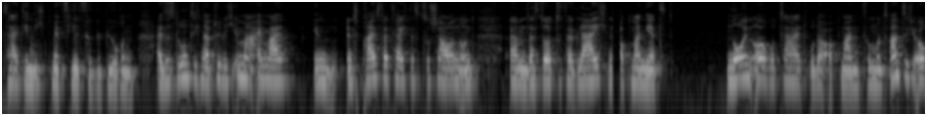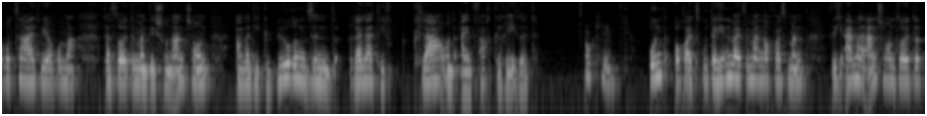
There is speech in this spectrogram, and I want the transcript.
zahlt ihr nicht mehr viel für Gebühren. Also es lohnt sich natürlich immer einmal in, ins Preisverzeichnis zu schauen und ähm, das dort zu vergleichen, ob man jetzt 9 Euro zahlt oder ob man 25 Euro zahlt, wie auch immer. Das sollte man sich schon anschauen. Aber die Gebühren sind relativ klar und einfach geregelt. Okay. Und auch als guter Hinweis immer noch, was man sich einmal anschauen sollte,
